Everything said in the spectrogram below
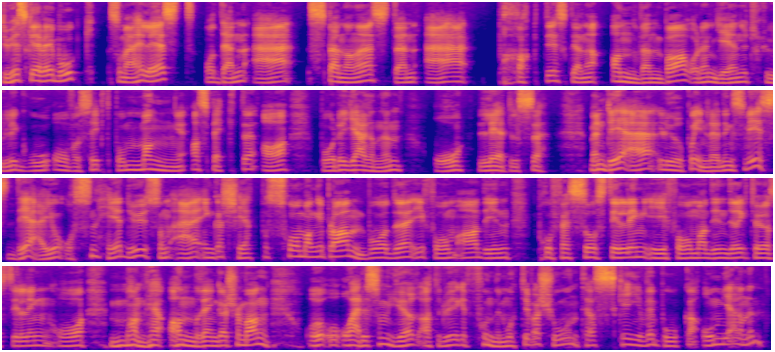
Du har skrevet ei bok som jeg har lest, og den er spennende. Den er praktisk, den er anvendbar, og den gir en utrolig god oversikt på mange aspekter av både hjernen og ledelse. Men det jeg lurer på innledningsvis, det er jo åssen har du, som er engasjert på så mange plan, både i form av din professorstilling, i form av din direktørstilling og mange andre engasjement, og, og, og er det som gjør at du har funnet motivasjon til å skrive boka om hjernen?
